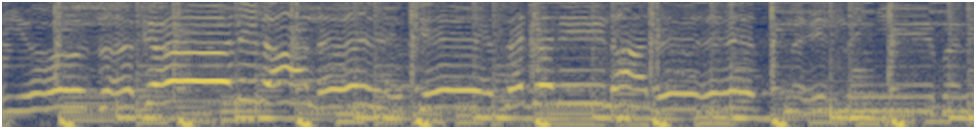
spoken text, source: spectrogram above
እዮ ዘገሊላለት የዘገሊላለት ነይልኝ በኔ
